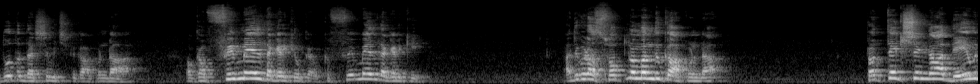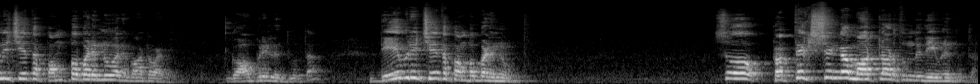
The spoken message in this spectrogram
దూత దర్శనమిచ్చినట్టు కాకుండా ఒక ఫిమేల్ దగ్గరికి ఒక ఒక ఫిమేల్ దగ్గరికి అది కూడా స్వప్నమందు కాకుండా ప్రత్యక్షంగా దేవుని చేత పంపబడిను అనే మాట వాడు. గాబ్రియల్ దూత దేవుని చేత పంపబడెను. సో ప్రత్యక్షంగా మాట్లాడుతుంది దేవుని దూత.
